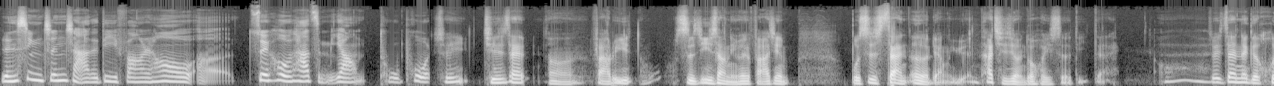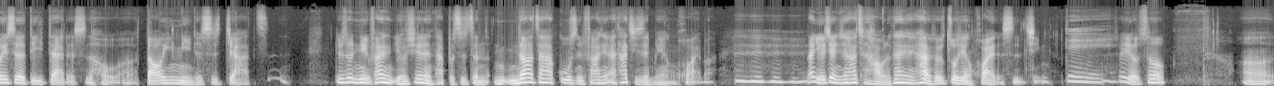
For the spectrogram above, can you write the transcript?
人性挣扎的地方，然后呃，最后他怎么样突破。所以，其实在，在呃法律实际上你会发现，不是善恶两元，它其实有很多灰色地带。哦，所以在那个灰色地带的时候，啊，导引你的是价值。就是你发现有些人他不是真的，你你知道在他故事，你发现哎，他其实也没很坏嘛。嗯哼哼哼。那有些人他是好的，但是他有时候做一件坏的事情。对。所以有时候，呃，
